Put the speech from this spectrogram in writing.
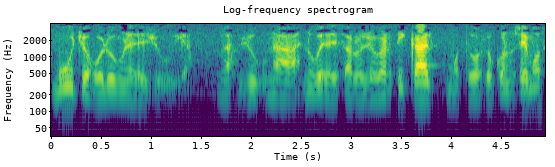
muchos volúmenes de lluvia. Unas, nubes de desarrollo vertical, como todos lo conocemos,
